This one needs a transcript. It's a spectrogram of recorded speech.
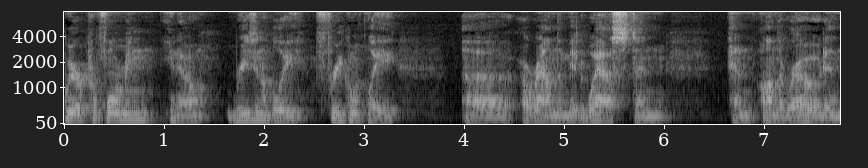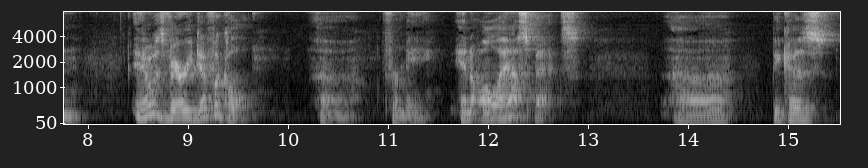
we were performing, you know, reasonably frequently uh, around the Midwest and and on the road, and and it was very difficult uh, for me in all aspects uh, because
